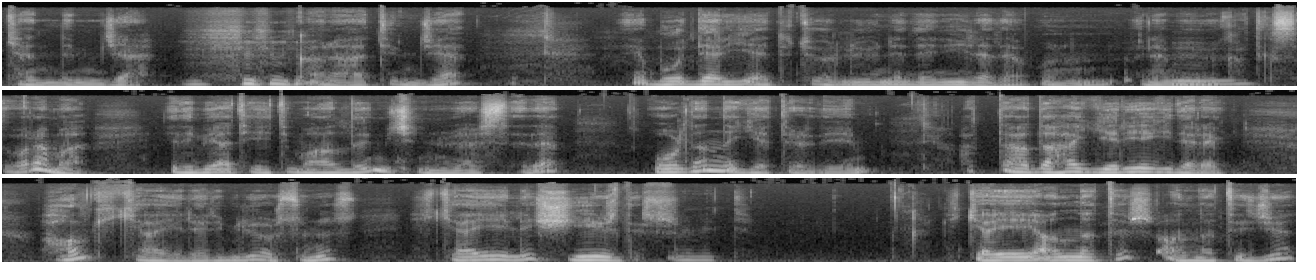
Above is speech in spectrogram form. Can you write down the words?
Kendimce, kanaatimce. E, bu dergi editörlüğü nedeniyle de bunun önemli bir katkısı var ama edebiyat eğitimi aldığım için üniversitede oradan da getirdiğim hatta daha geriye giderek halk hikayeleri biliyorsunuz hikaye ile şiirdir. Evet. Hikayeyi anlatır anlatıcı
